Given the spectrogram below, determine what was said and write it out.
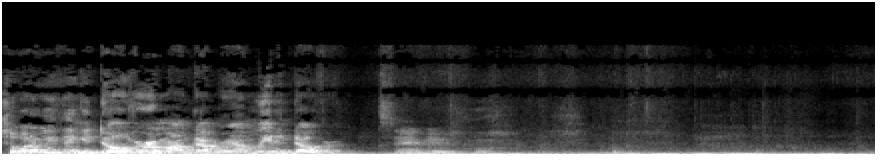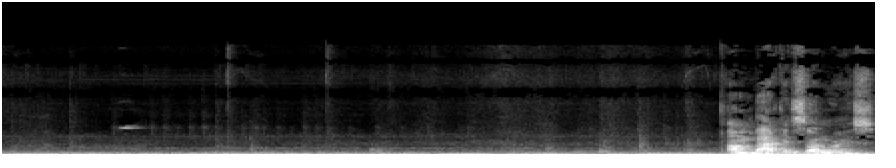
So what are we thinking? Dover or Montgomery? I'm leading Dover. Same dude. I'm back at Sunrise.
